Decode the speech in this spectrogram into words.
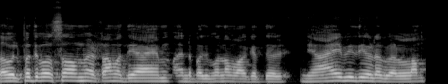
അത് ഉൽപ്പത്തി പുസ്തകം എട്ടാം അധ്യായം അതിന്റെ പതിമൂന്നാം വാക്യത്തിൽ ന്യായവിധിയുടെ വെള്ളം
